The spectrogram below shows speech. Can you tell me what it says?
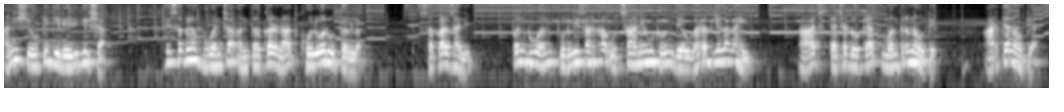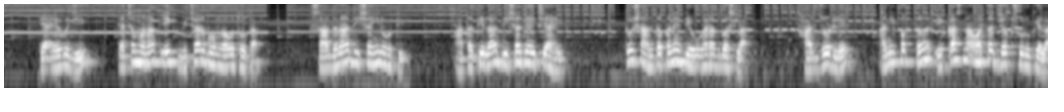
आणि शेवटी दिलेली दीक्षा हे सगळं भुवनच्या अंतःकरणात खोलवर उतरलं. सकाळ झाली पण भुवन पूर्वीसारखा उत्साहाने उठून देवघरात गेला नाही. आज त्याच्या डोक्यात मंत्र नव्हते आरत्या नव्हत्या. त्याऐवजी त्याच्या मनात एक विचार घोंगावत होता. साधना दिशाहीन होती. आता तिला दिशा द्यायची आहे. तो शांतपणे देवघरात बसला. हात जोडले आणि फक्त एकाच नावाचा जप सुरू केला.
